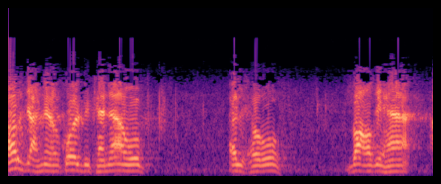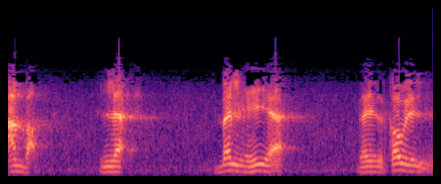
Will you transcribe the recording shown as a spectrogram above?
أرجح من القول بتناوب الحروف بعضها عن بعض. لا. بل هي بل القول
